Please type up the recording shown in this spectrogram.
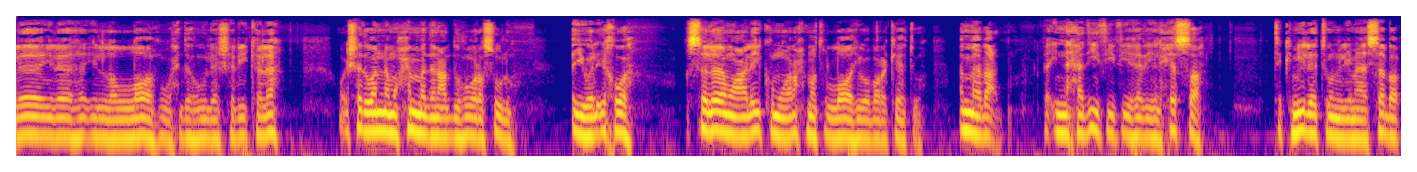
لا إله إلا الله وحده لا شريك له وأشهد أن محمدا عبده ورسوله. أيها الإخوة السلام عليكم ورحمة الله وبركاته. أما بعد فإن حديثي في هذه الحصة تكملة لما سبق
